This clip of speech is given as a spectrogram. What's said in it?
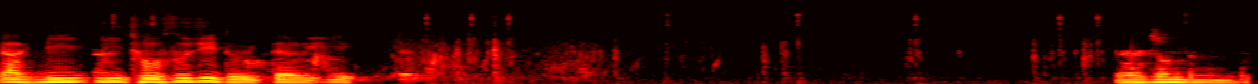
야, 니, 니 저수지도 있다, 여기. 레전드인데.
